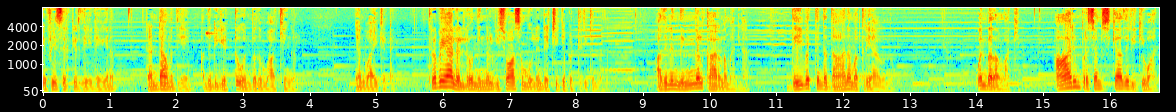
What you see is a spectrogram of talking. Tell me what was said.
എഫ് എസ് എഴുതിയ ലേഖനം രണ്ടാമധ്യായം അതിന്റെ എട്ട് ഒൻപതും വാക്യങ്ങൾ ഞാൻ വായിക്കട്ടെ. കൃപയാലല്ലോ നിങ്ങൾ വിശ്വാസം മൂലം രക്ഷിക്കപ്പെട്ടിരിക്കുന്നത്. അതിന് നിങ്ങൾ കാരണമല്ല ദൈവത്തിന്റെ ദാനം അത്രയാകുന്നു. ഒൻപതാം വാക്യം. ആരും പ്രശംസിക്കാതിരിക്കുവാൻ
